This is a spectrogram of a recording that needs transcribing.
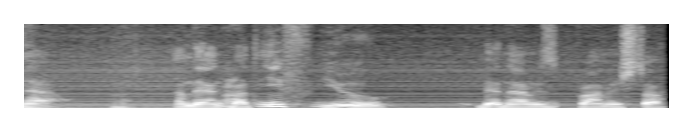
now. Mm. And then, but if you, Vietnamese Prime Minister,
